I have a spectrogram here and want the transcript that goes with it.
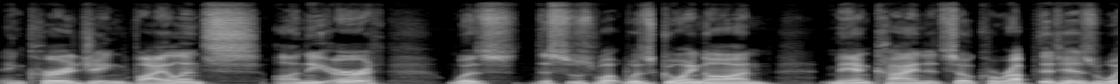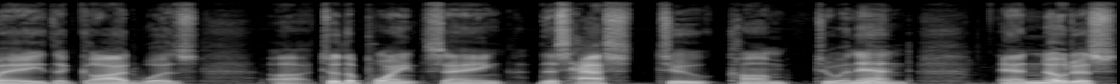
encouraging violence on the earth, was this was what was going on. Mankind had so corrupted his way that God was uh, to the point saying, This has to come to an end. And notice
